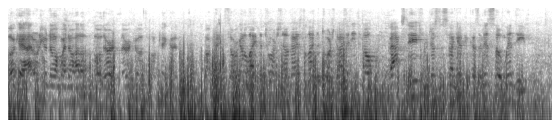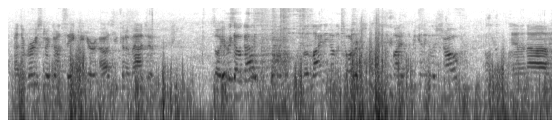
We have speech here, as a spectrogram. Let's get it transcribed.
Okay, I don't even know if I know how to. Oh, there, there it goes. Okay, good. Okay, so we're gonna light the torch now, guys. To light the torch, guys, I need to go backstage for just a second because it is so windy, and they're very strict on safety here, as you can imagine. So here we go, guys. The lighting of the torch signifies the beginning of the show. And uh,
